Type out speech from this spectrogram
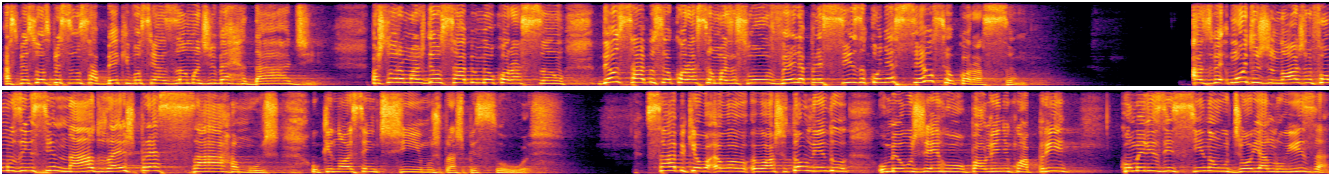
as pessoas precisam saber que você as ama de verdade. Pastora, mas Deus sabe o meu coração. Deus sabe o seu coração, mas a sua ovelha precisa conhecer o seu coração. Muitos de nós não fomos ensinados a expressarmos o que nós sentimos para as pessoas. Sabe que eu, eu, eu, acho tão lindo o meu genro Paulinho com a Pri, como eles ensinam o Joe e a Luísa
